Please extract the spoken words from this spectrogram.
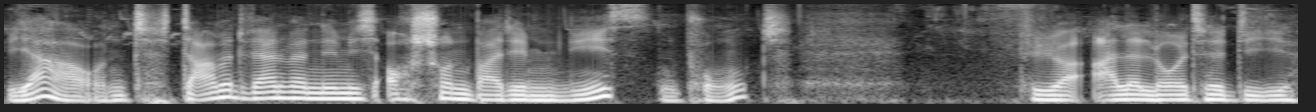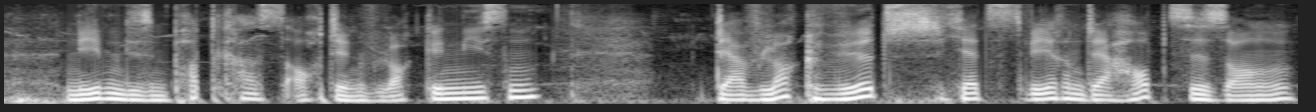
Ja, und damit wären wir nämlich auch schon bei dem nächsten Punkt. Für alle Leute, die neben diesem Podcast auch den Vlog genießen. Der Vlog wird jetzt während der Hauptsaison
